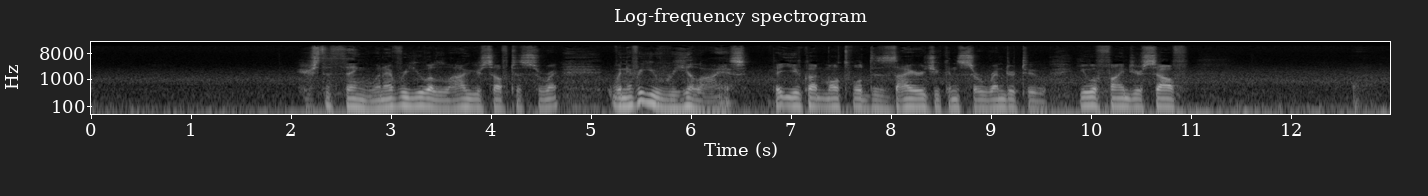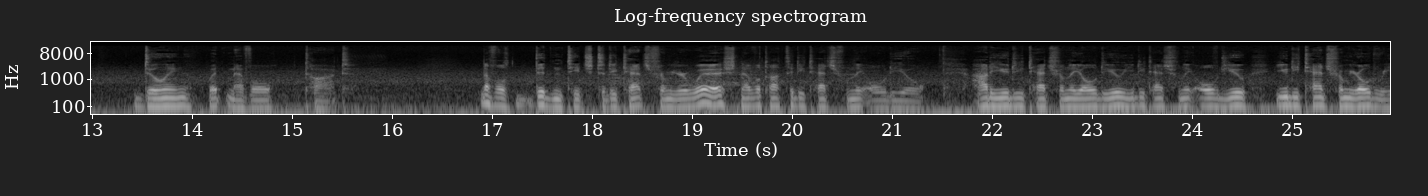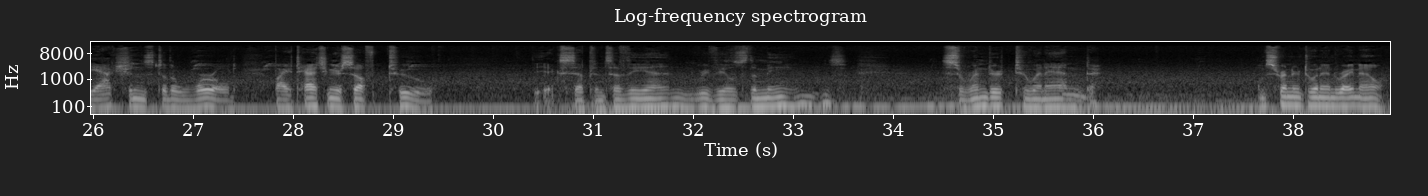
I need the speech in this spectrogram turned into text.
Here's the thing whenever you allow yourself to surrender, whenever you realize that you've got multiple desires you can surrender to, you will find yourself doing what Neville taught. Neville didn't teach to detach from your wish, Neville taught to detach from the old you. How do you detach from the old you? You detach from the old you. You detach from your old reactions to the world by attaching yourself to the acceptance of the end reveals the means. Surrender to an end. I'm surrendering to an end right now.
